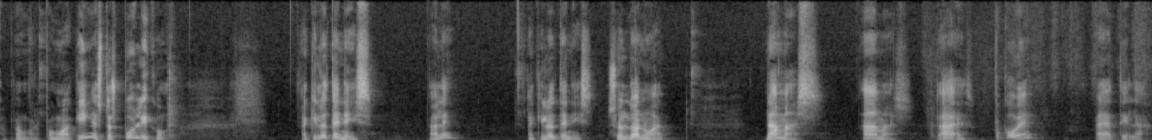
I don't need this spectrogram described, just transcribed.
Lo pongo, lo pongo aquí, esto es público. Aquí lo tenéis, ¿vale? Aquí lo tenéis, sueldo anual. Nada más, nada más. Ah, es poco, ¿eh? Vaya tela.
